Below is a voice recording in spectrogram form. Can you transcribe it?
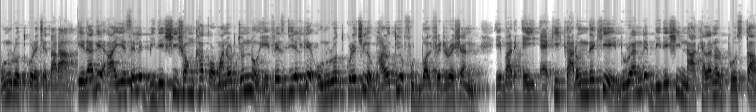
অনুরোধ করেছে তারা। এর আগে আইএসএলে বিদেশি সংখ্যা কমানোর জন্য এফএসডিএলকে অনুরোধ করেছিল ভারতীয় ফুটবল ফেডারেশন। এবার এই একই কারণ দেখিয়ে ডুরান্ডে বিদেশি না খেলানোর প্রস্তাব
